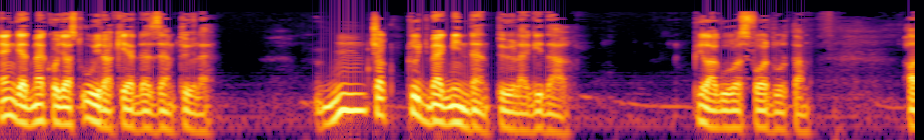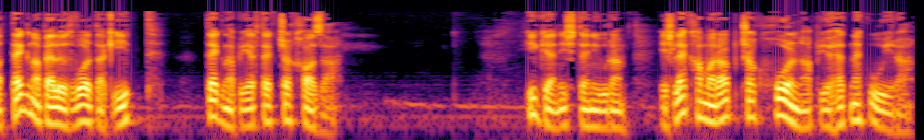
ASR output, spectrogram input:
engedd meg, hogy azt újra kérdezzem tőle. Hmm, csak tudj meg mindent tőle, Gidál. Pilagúhoz fordultam. Ha tegnap előtt voltak itt, tegnap értek csak haza. Igen, Isteni Uram, és leghamarabb csak holnap jöhetnek újra.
